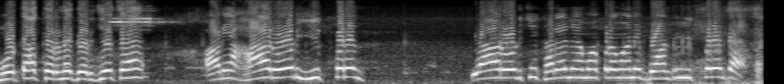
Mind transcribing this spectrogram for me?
मोठा करणं गरजेचं आहे. आणि हा रोड इथपर्यंत या रोडची खऱ्या नियमाप्रमाणे बाउंड्री इथपर्यंत आहे.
